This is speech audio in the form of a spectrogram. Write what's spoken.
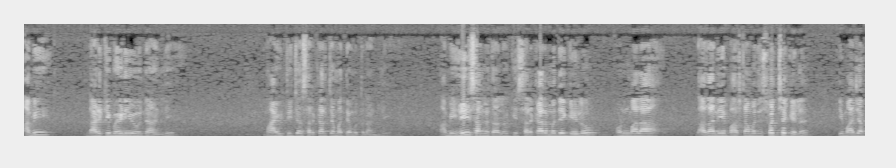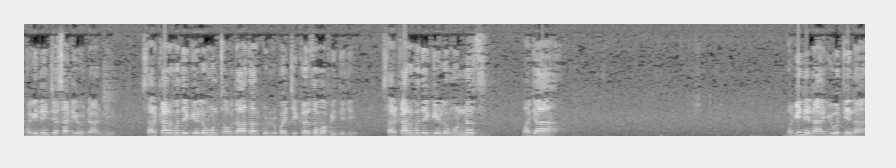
आम्ही लाडकी बहिणी योजना आणली. महायुतीच्या सरकारच्या माध्यमातून आणली. आम्ही हेही सांगत आलो की सरकारमध्ये गेलो म्हणून मला दादानी भाषणामध्ये स्वच्छ केलं की माझ्या भगिनींच्यासाठी योजना आणली. सरकारमध्ये गेलो म्हणून चौदा हजार कोटी रुपयाची कर्जमाफी दिली. सरकारमध्ये गेलो म्हणूनच माझ्या भगिनींना युवतींना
